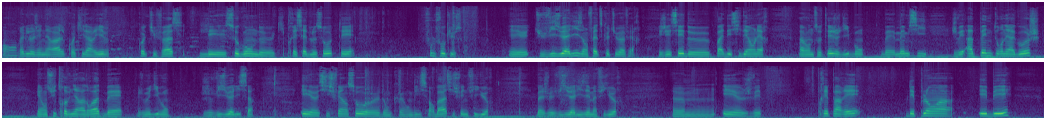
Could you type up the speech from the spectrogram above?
En règle générale, quoi qu'il arrive, quoi que tu fasses, les secondes qui précèdent le saut, tu es full focus. Et tu visualises en fait ce que tu vas faire. J'essaie de pas décider en l'air. Avant de sauter, je dis bon, ben, même si je vais à peine tourner à gauche et ensuite revenir à droite, ben, je me dis bon, je visualise ça. Et euh, si je fais un saut euh, donc en glisseur bas, si je fais une figure, ben, je vais visualiser ma figure. Euh, et euh, je vais préparer des plans A et B,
